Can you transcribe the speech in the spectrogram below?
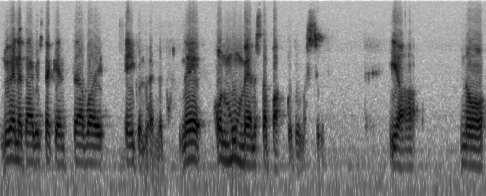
lyhennetäänkö sitä kenttää vai eikö lyhennetä. Ne on mun mielestä pakko tulla siitä. Ja no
